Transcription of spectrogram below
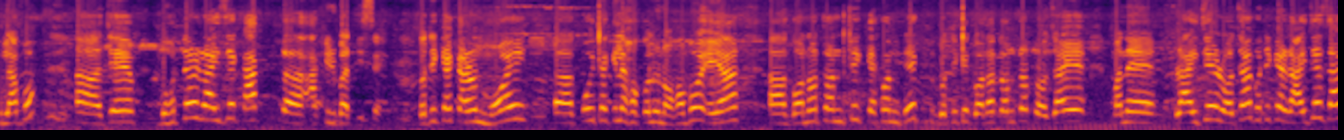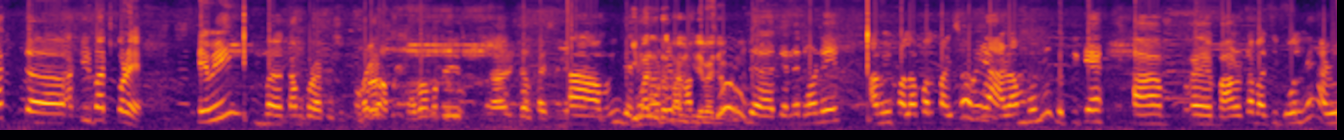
ওলাব আহ, যে ভোটাৰ ৰাইজে কাক আহ, আশীৰ্বাদ দিছে। গতিকে কাৰণ মই কৈ থাকিলে সকলো নহ'ব। এয়া গণতান্ত্ৰিক এখন দেশ। গতিকে গণতন্ত্ৰত ৰজাই মানে ৰাইজে ৰজা গতিকে ৰাইজে যাক আশীৰ্বাদ কৰে কাম কৰাৰ সুযোগ তেনেধৰণে আমি ফলাফল পাইছোঁ আৰু এই আৰম্ভণি। গতিকে আহ, বাৰটা বাজি গ'লহে আৰু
